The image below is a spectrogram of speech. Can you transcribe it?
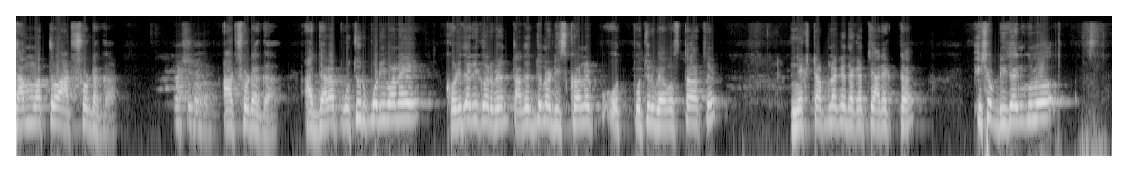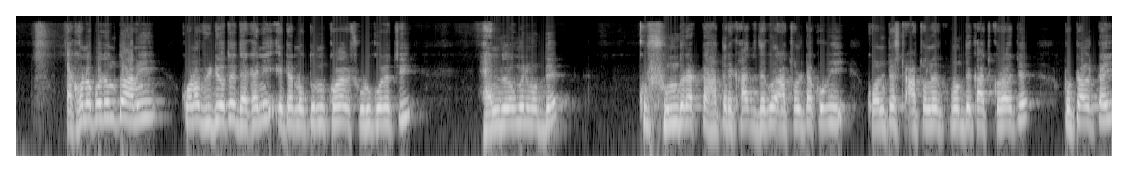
দাম মাত্র আটশো টাকা। আটশো টাকা। আর যারা প্রচুর পরিমাণে খরিদারি করবেন তাদের জন্য ডিসকাউন্টের প্রচুর ব্যবস্থা আছে। নেক্সট আপনাকে দেখাচ্ছি আরেকটা। এইসব ডিজাইনগুলো এখনও পর্যন্ত আমি কোনো ভিডিওতে দেখাইনি এটা নতুন করে শুরু করেছি হ্যান্ডলুমের মধ্যে। খুব সুন্দর একটা হাতের কাজ। দেখুন, আঁচলটা খুবই কন্টেস্ট আঁচলের মধ্যে কাজ করা হয়েছে। টোটালটাই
